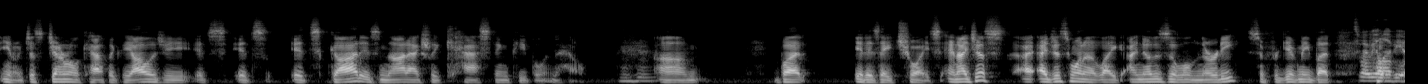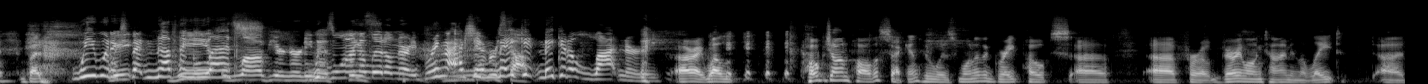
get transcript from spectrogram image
you know just general Catholic theology, it's it's it's God is not actually casting people into hell Mhm. um, but it is a choice. And I just, I, I just want to like, I know this is a little nerdy, so forgive me, but, That's why we love you. but We would We- expect nothing less. we less. love your nerdiness. we nerdiness. want a little nerdy. Bring actually make stop. it make it a lot nerdy. all right. Well, Pope John Paul II, who was one of the great popes uh, uh, for a very long time in the late uh,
